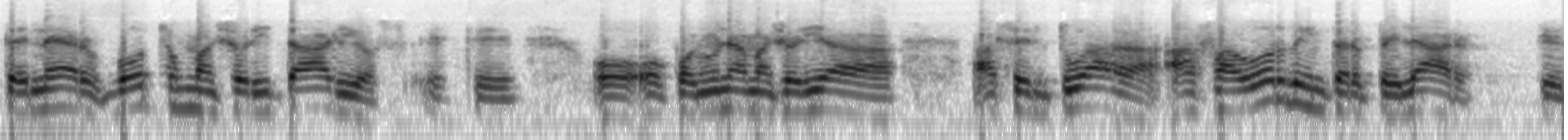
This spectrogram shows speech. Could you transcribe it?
tener votos mayoritarios este, o, con una mayoría acentuada a favor de interpelar, que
